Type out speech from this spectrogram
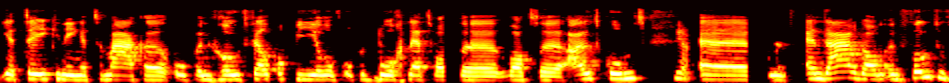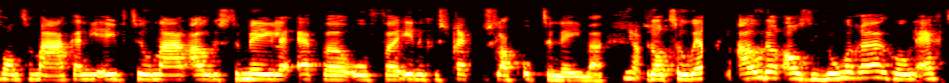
je tekeningen te maken op een groot vel papier of op het bord net wat, eh, wat eh, uitkomt. Ja. Eh, en daar dan een foto van te maken en die eventueel naar ouders te mailen, appen of eh, in een gespreksverslag op te nemen. Ja. Zodat zowel de ouder als de jongere gewoon echt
